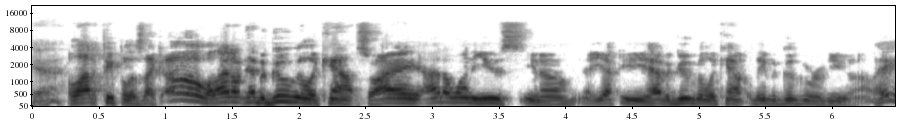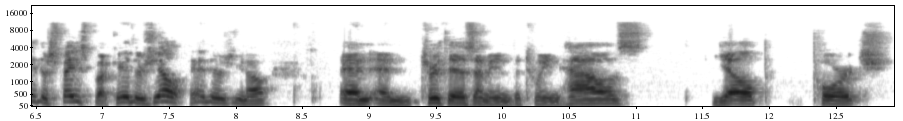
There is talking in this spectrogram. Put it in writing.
Yeah. a lot of people is like, oh, well, I don't have a Google account, so I, I don't want to use, you know, you have to have a Google account to leave a Google review. Oh, hey, there's Facebook. Hey, there's Yelp. Hey, there's, you know, and, and truth is, I mean, between Houzz, Yelp, Porch,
